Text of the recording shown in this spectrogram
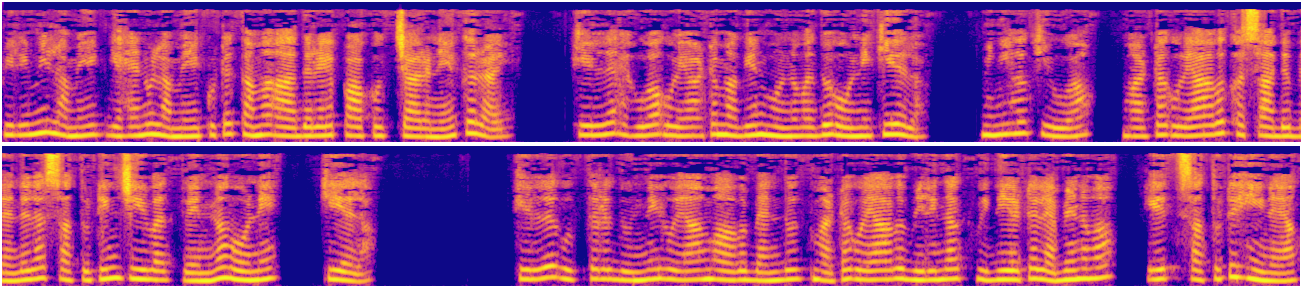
පිරිමි ළමයෙක් ගැහැණු ළමයෙකුට තම ආදරය පාපොච්චාරණය කරයි. කිල්ල ඇහුවා ඔයාට මගෙන් මොනවද ඕනේ කියලා. මිනිහා කිව්වා මට ඔයාව කසාද බැඳලා සතුටින් ජීවත් වෙන්න ඕනේ කියලා. කිල්ල උත්තර දුන්නේ ඔයා මාව බැන්දොත් මට ඔයාව බිරිඳක් විදියට ලැබෙනවා ඒත් සතුට හීනයක්.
